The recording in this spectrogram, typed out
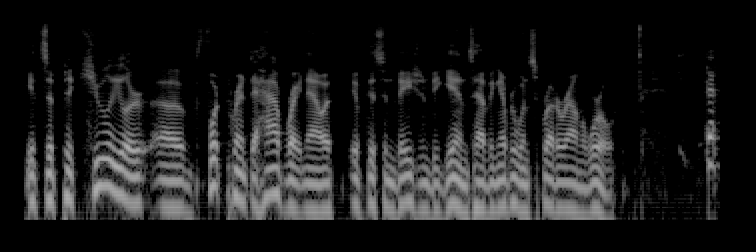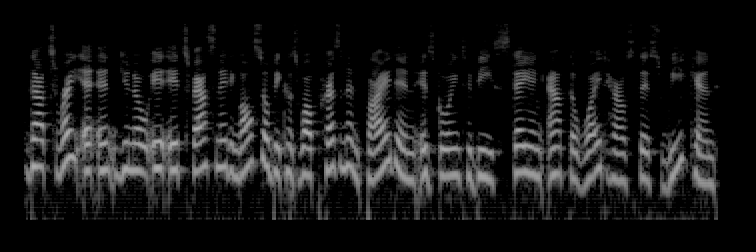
It's a peculiar uh, footprint to have right now if, if this invasion begins, having everyone spread around the world. That, that's right. And, and you know, it, it's fascinating also because while President Biden is going to be staying at the White House this weekend,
